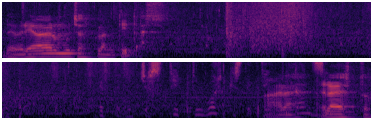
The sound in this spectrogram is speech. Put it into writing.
Debería haber muchas plantitas. Ah, to era, dancing. era esto.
